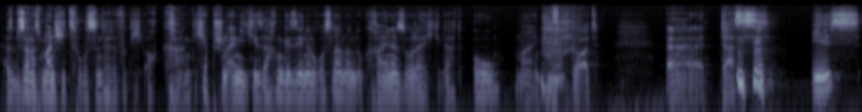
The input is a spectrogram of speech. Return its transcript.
also besonders manche Zoos sind halt wirklich auch krank. Ich habe schon einige Sachen gesehen in Russland und Ukraine, so, da habe ich gedacht, oh mein Gott, äh, das ist,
